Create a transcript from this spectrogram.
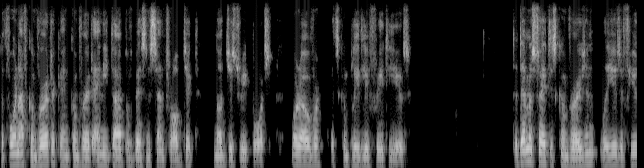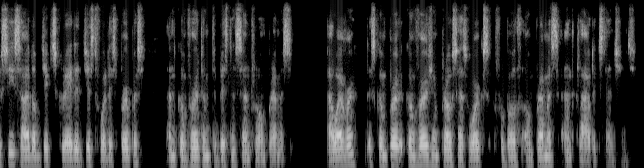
The ForNAV converter can convert any type of Business Central object, not just reports. Moreover, it's completely free to use. To demonstrate this conversion, we'll use a few C/SIDE objects created just for this purpose and convert them to Business Central on-premise. However, this conversion process works for both on-premise and cloud extensions.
